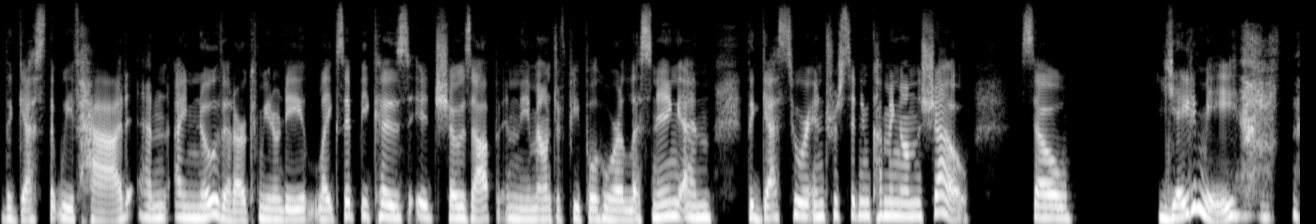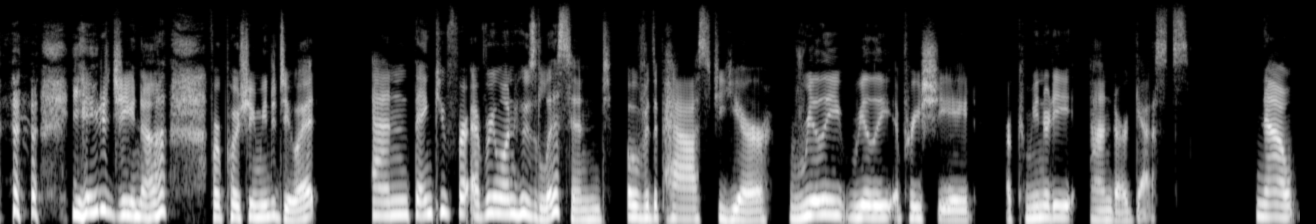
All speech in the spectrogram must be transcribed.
the guests that we've had. And I know that our community likes it because it shows up in the amount of people who are listening and the guests who are interested in coming on the show. So, yay to me. yay to Gina for pushing me to do it. And thank you for everyone who's listened over the past year. Really, really appreciate our community and our guests. Now,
